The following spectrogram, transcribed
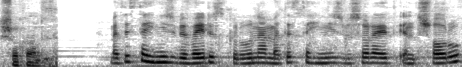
شكرا بزاف. ما تستهينيش بفيروس كورونا ما تستهينيش بسرعة انتشاره.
